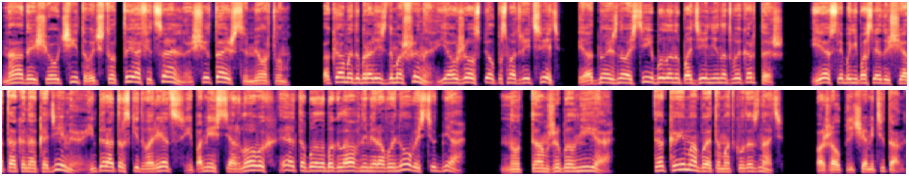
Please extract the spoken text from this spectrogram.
Надо еще учитывать, что ты официально считаешься мертвым. Пока мы добрались до машины, я уже успел посмотреть сеть, и одной из новостей было нападение на твой кортеж. Если бы не последующая атака на Академию, Императорский дворец и поместье Орловых, это было бы главной мировой новостью дня. Но там же был не я. «Так им об этом откуда знать?» — пожал плечами Титан.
